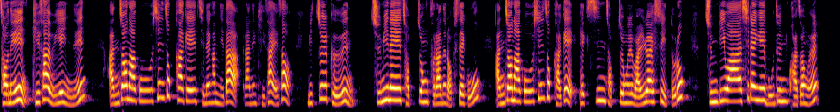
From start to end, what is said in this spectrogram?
저는 기사 위에 있는 안전하고 신속하게 진행합니다. 라는 기사에서 밑줄 그은 주민의 접종 불안을 없애고 안전하고 신속하게 백신 접종을 완료할 수 있도록 준비와 실행의 모든 과정을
